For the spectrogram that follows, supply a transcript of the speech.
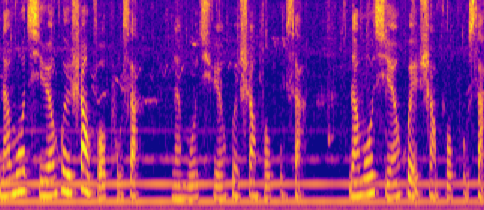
南无起源会上佛菩萨，南无起源会上佛菩萨，南无起源会上佛菩萨。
